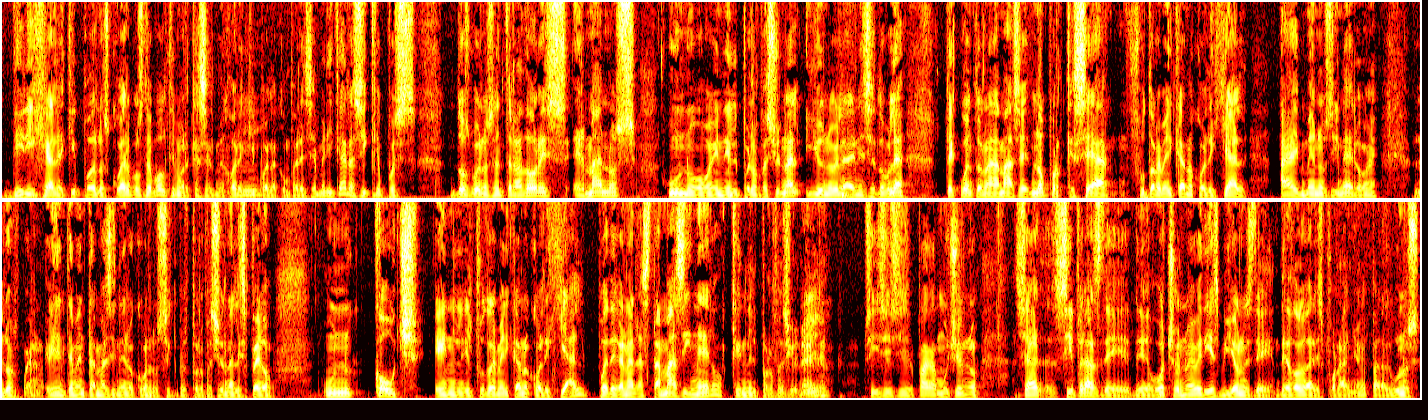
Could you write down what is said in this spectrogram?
dirige al equipo de los Cuervos de Baltimore, que es el mejor equipo de la conferencia americana. Así que, pues, dos buenos entrenadores, hermanos, uno en el profesional y uno en la NCAA. Te cuento nada más, ¿eh? no porque sea fútbol americano colegial hay menos dinero. ¿eh? Los, bueno, evidentemente hay más dinero con los equipos profesionales, pero un coach en el fútbol americano colegial puede ganar hasta más dinero que en el profesional. ¿eh? Sí, sí, sí, se paga mucho O sea, cifras de, de 8, 9, 10 millones de, dólares por año ¿eh? para algunos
